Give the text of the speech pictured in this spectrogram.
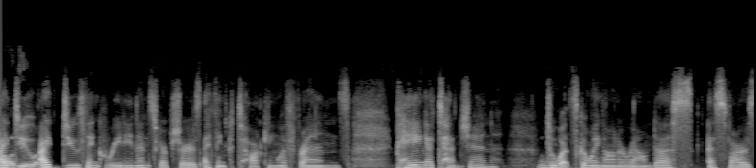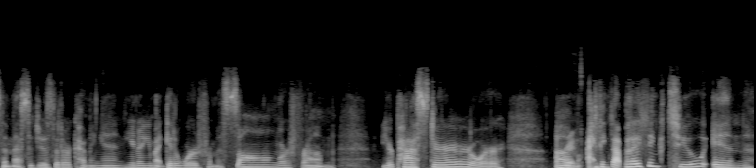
All I do. I do think reading in scriptures, I think talking with friends, paying attention to Mhm. what's going on around us as far as the messages that are coming in. You know, you might get a word from a song or from your pastor or um, Right. I think that, but I think too in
